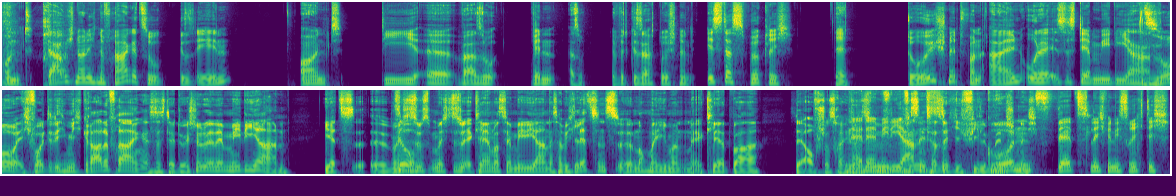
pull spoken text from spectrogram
und da habe ich neulich eine Frage zu gesehen und die äh, war so, wenn, also da wird gesagt, Durchschnitt, ist das wirklich der Durchschnitt von allen oder ist es der Median? So, ich wollte dich mich gerade fragen, ist es der Durchschnitt oder der Median? Jetzt äh, möchtest, So. du, möchtest du erklären, was der Median ist? Habe ich letztens äh, nochmal jemandem erklärt, war sehr aufschlussreich. Na, der Median wissen ist tatsächlich viele Menschen nicht. Grundsätzlich, wenn ich es richtig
